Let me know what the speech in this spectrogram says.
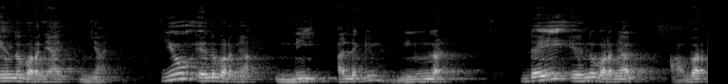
എന്ന് പറഞ്ഞാൽ ഞാൻ. യു എന്ന് പറഞ്ഞാൽ നീ അല്ലെങ്കിൽ നിങ്ങൾ. ദൈ എന്ന് പറഞ്ഞാൽ അവർ.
